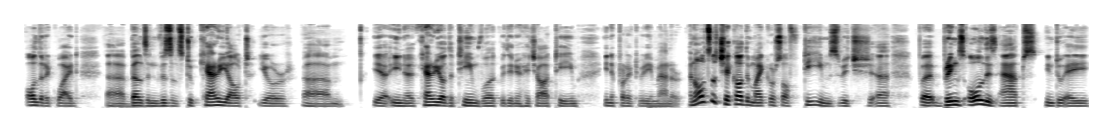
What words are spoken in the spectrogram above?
all the required uh, bells and whistles to carry out your um, yeah, you know carry out the teamwork within your HR team in a productivity manner. And also check out the Microsoft Teams, which uh, brings all these apps into a,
